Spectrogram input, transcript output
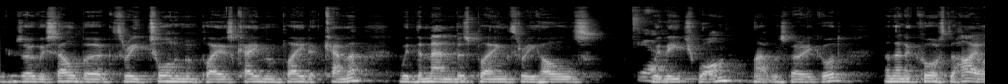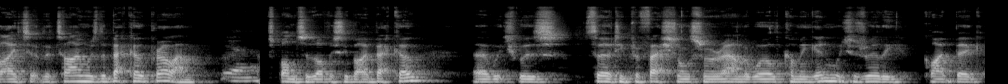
it was Ove Selberg, three tournament players came and played at Kemmer with the members playing three holes Yeah. with each one. That was very good. And then, of course, the highlight at the time was the Becco Pro Am, Yeah. sponsored obviously by Becco, uh, which was 30 professionals from around the world coming in, which was really quite big.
